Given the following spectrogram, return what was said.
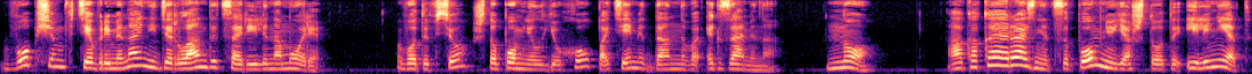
В общем, в те времена Нидерланды царили на море. Вот и все, что помнил Юхо по теме данного экзамена. Но... А какая разница, помню я что-то или нет?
